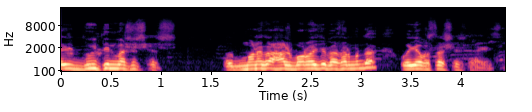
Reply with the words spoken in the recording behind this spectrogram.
এই দুই তিন মাসে শেষ। মনে কর হাঁস বড় হয়েছে বেচার মধ্যে ওই অবস্থা শেষ হয়ে গেছে।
